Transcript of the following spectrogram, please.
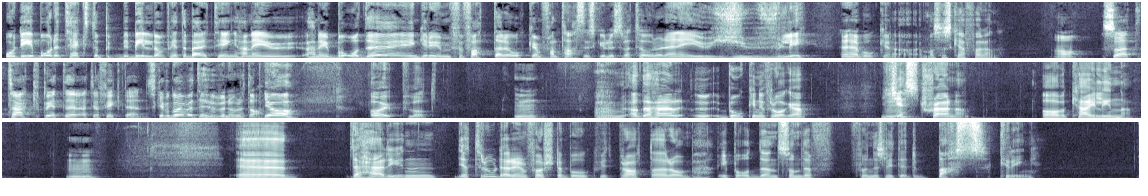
Och det är både text och bild av Peter Bergting. Han är ju, han är ju både en grym författare och en fantastisk illustratör. Och den är ju ljuvlig, den här boken. Ja, jag måste skaffa den. Ja, så att, tack Peter att jag fick den. Ska vi gå över till huvudnumret då? Ja! Oj, förlåt. Mm. Ja, det här, uh, boken i fråga, mm. Gäststjärnan av Kaj Linna. Mm. Eh, det här är ju, jag tror det är den första bok vi pratar om i podden som det funnits lite ett bass kring.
